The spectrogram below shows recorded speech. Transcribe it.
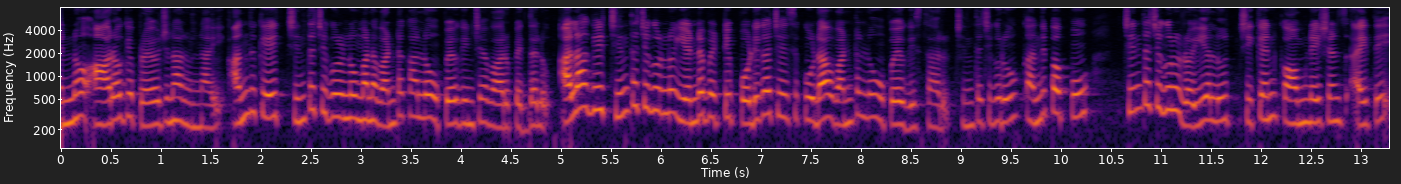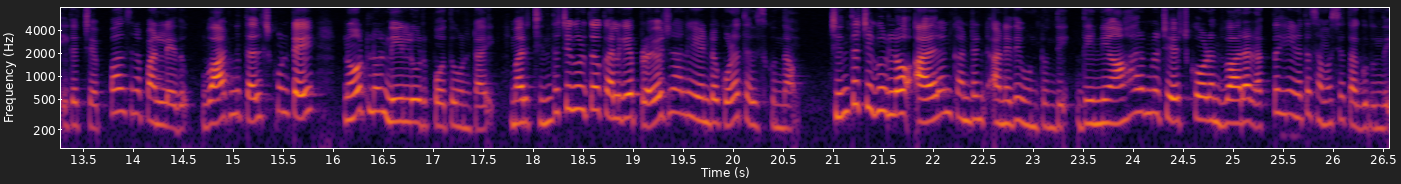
ఎన్నో ఆరోగ్య ప్రయోజనాలు ఉన్నాయి అందుకే చింత చిగురును మన వంటకాల్లో ఉపయోగించేవారు పెద్దలు. అలాగే చింత చిగురును ఎండబెట్టి పొడిగా చేసి కూడా వంటల్లో ఉపయోగిస్తారు. చింత చిగురు కందిపప్పు చింత చిగురు రొయ్యలు చికెన్ కాంబినేషన్స్ అయితే ఇక చెప్పాల్సిన పని లేదు. వాటిని తలుచుకుంటే నోట్లో నీళ్ళు ఊరిపోతూ ఉంటాయి. మరి చింత చిగురుతో కలిగే ప్రయోజనాలు ఏంటో కూడా తెలుసుకుందాం. చింత చిగురులో ఐరన్ కంటెంట్ అనేది ఉంటుంది. దీన్ని ఆహారంలో చేర్చుకోవడం ద్వారా రక్తహీనత సమస్య తగ్గుతుంది.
